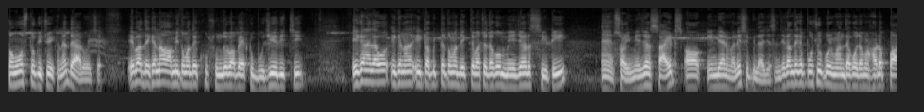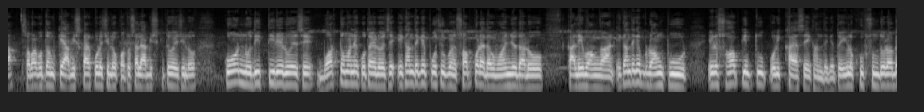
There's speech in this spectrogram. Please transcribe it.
সমস্ত কিছু এখানে দেওয়া রয়েছে। এবার দেখে নাও, আমি তোমাদের খুব সুন্দরভাবে একটু বুঝিয়ে দিচ্ছি। এখানে দেখো, এখানে এই টপিকটা তোমরা দেখতে পাচ্ছ, দেখো major city sorry major sites of Indian valley civilisation যেখান থেকে প্রচুর পরিমাণ, দেখো, যেমন হরপ্পা, সবার প্রথম কে আবিষ্কার করেছিল, কত সালে আবিষ্কৃত হয়েছিল, কোন নদীর তীরে রয়েছে, বর্তমানে কোথায় রয়েছে, এখান থেকে প্রচুর পরিমাণ, সব করে দেখো মহেঞ্জোদারো কালীবঙ্গান, এখান থেকে রংপুর এগুলো সব কিন্তু পরীক্ষায় আসে এখান থেকে। তো এগুলো খুব সুন্দরভাবে,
